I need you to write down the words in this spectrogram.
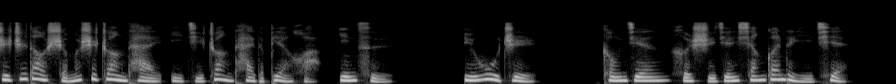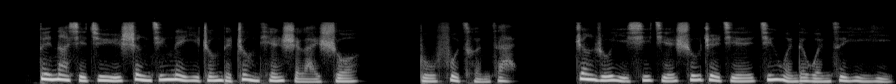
只知道什么是状态以及状态的变化。因此，与物质。空间和时间相关的一切，对那些居于圣经内义中的众天使来说，不复存在。正如以西结书这节经文的文字意义，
